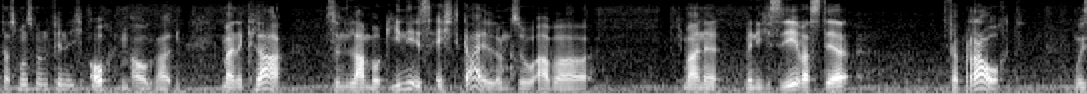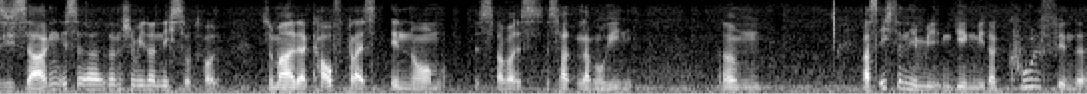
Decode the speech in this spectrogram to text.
das muss man, finde ich, auch im Auge behalten. Ich meine, klar, so ein Lamborghini ist echt geil und so, aber ich meine, wenn ich sehe, was der verbraucht, muss ich sagen, ist er dann schon wieder nicht so toll. Zumal der Kaufpreis enorm ist, aber es ist, ist halt ein Lamborghini. Ähm, was ich dann hingegen wieder cool finde,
